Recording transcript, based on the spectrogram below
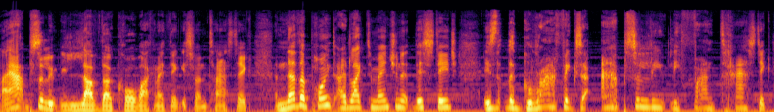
I absolutely love that callback and I think it's fantastic. Another point I'd like to mention at this stage is that the graphics are absolutely fantastic.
